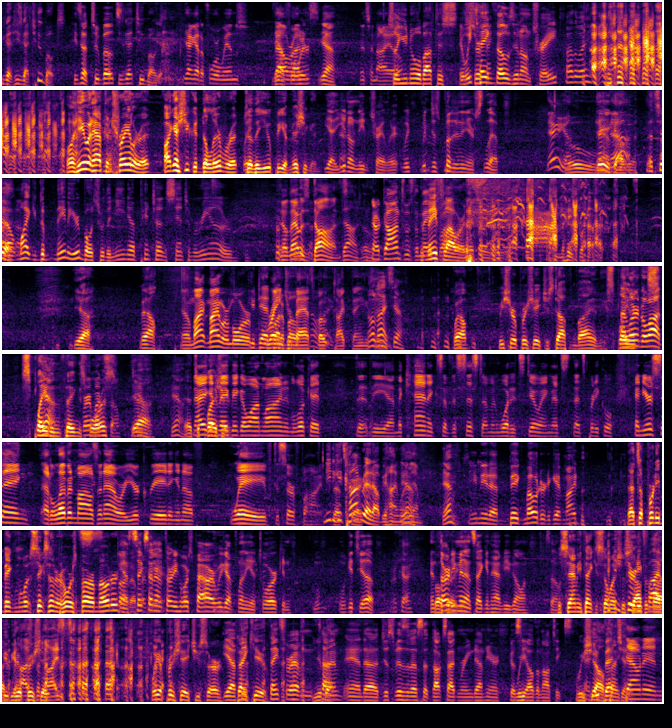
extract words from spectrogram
You got. He's got two boats. He's got two boats. He's got two boats. Yeah, I got a Four Winns Yeah, four Rider. winds. Yeah. It's an IO. So you know about this? Yeah, this we surfing? take those in on trade, by the way. Well, he would have to trailer it. I guess you could deliver it to the UP of Michigan. yeah, you don't need a trailer. We, we just put it in your slip. There you go. Oh, There you go. That's it. Now, Mike, the name of your boats were the Nina, Pinta, and Santa Maria, or no, that was Don's. Don's? Oh. No, Don's was the, the Mayflower. Mayflower. That's what. Mayflower. Yeah. Well, No, mine, mine were more Your dad bought a Ranger boat. bass Oh, boat nice. type things. oh, nice. Yeah. well, we sure appreciate you stopping by and explaining. learned a lot. Explaining Yeah, things very for much us. so. Yeah. Yeah. It's now a you're going pleasure. to make me go online and look at the the uh, mechanics of the system and what it's doing. That's that's pretty cool. And you're saying at 11 miles an hour, you're creating enough wave to surf behind. You need to That's get Conrad correct. out behind one of Yeah. them. Yeah. You need a big motor to get my That's a pretty big mo- 600 horsepower motor. Yeah, 630 horsepower. We got plenty of torque, and we'll, we'll get you up. Okay. In Well, 30 very good. minutes, I can have you going. So Well, Sammy, thank you so much for stopping by. you'd be We appreciate, hospitalized. we appreciate you, sir. yeah, thank you. Thanks for having You bet. time, and uh, just visit us at Dockside Marine down here. Go We- see all the Nautiques. We You shall. Thank you. Down in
